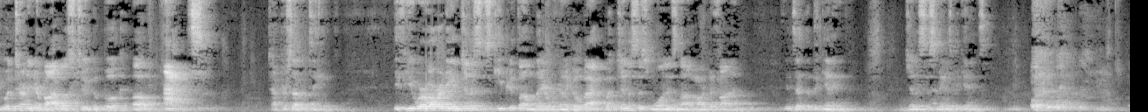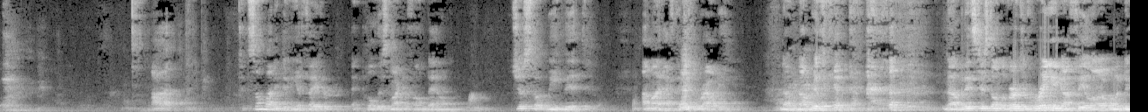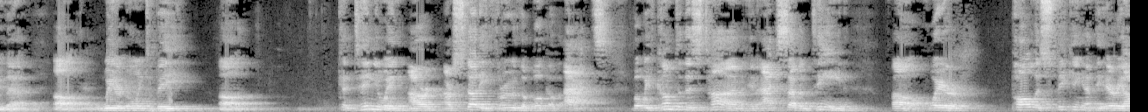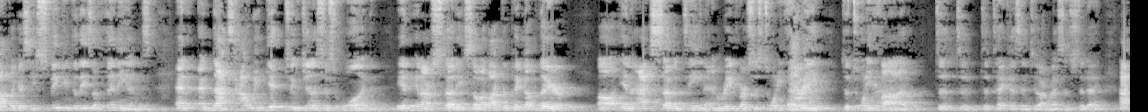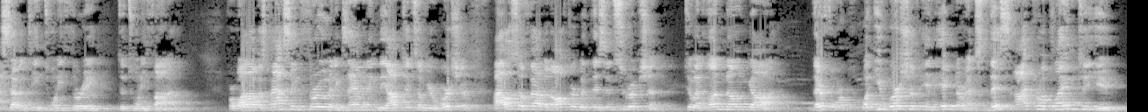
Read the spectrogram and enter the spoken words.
you would turn in your Bibles to the book of Acts, chapter 17. If you were already in Genesis, keep your thumb there. We're going to go back. But Genesis 1 is not hard to find, it's at the beginning. Genesis means beginnings. I, could somebody do me a favor and pull this microphone down just a wee bit? I might have to get rowdy. No, not really. no, but it's just on the verge of ringing, I feel, and I want to do that. Uh, we are going to be uh, continuing our, our study through the book of Acts, but we've come to this time in Acts 17 uh, where Paul is speaking at the Areopagus. He's speaking to these Athenians, and, and that's how we get to Genesis 1 in, in our study. So I'd like to pick up there uh, in Acts 17 and read verses 23 to 25 to, to, to take us into our message today. Acts 17, 23 to 25. For while I was passing through and examining the objects of your worship, I also found an altar with this inscription to an unknown God. Therefore, what you worship in ignorance, this I proclaim to you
